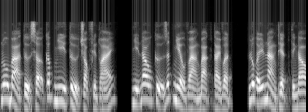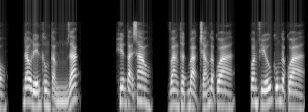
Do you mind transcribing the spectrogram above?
nô bà tử sợ cấp nhi tử trọc phiền thoái, nhịn đau cự rất nhiều vàng bạc tài vật, lúc ấy nàng thiệt tình đau, đau đến không cảm giác. Hiện tại sao, vàng thật bạc trắng gặp qua, quan phiếu cũng gặp qua,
